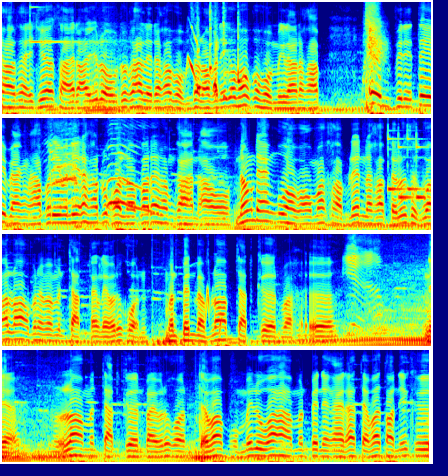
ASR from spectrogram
ชาวไทยเชื้อสายดาวยุโรปทุกท่านเลยนะครับผมสำหรับวันนี้ก็พบกับผมอีกแล้วนะครับ Infinity Bank นะครับพอดีวันนี้นะครับทุกคนเราก็ได้ทำการเอาน้องแดงอวบออกมาขับเล่นนะครับ แต่รู้สึกว่ารอบมันมันจัดแต่เลยวทุกคน มันเป็นแบบรอบจัดเกินว่ะเออเนี่ย รอบมันจัดเกินไปว่ะทุกคน แต่ว่าผมไม่รู้ว่ามันเป็นยังไงนะแต่ว่าตอนนี้คือ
